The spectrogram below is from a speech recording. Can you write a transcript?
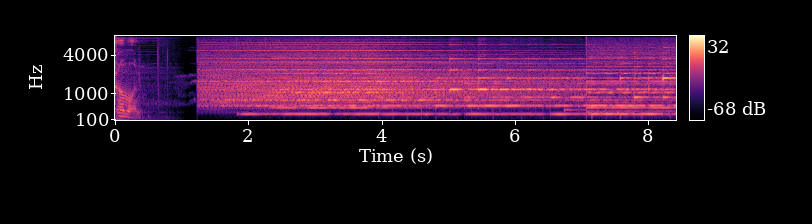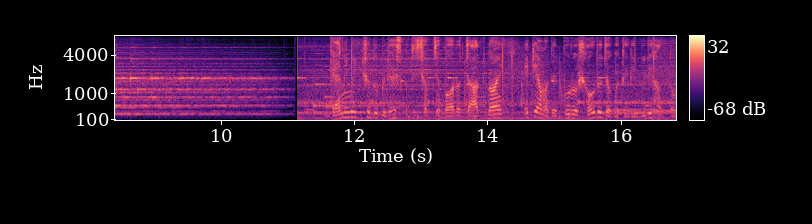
ভ্রমণ। গ্যানিমিড শুধু বৃহস্পতির সবচেয়ে বড় চাঁদ নয়, এটি আমাদের পুরো সৌরজগতেরই বৃহত্তম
